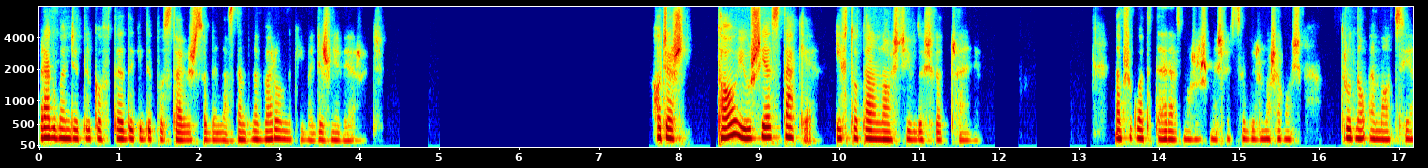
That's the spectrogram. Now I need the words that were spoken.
Brak będzie tylko wtedy, kiedy postawisz sobie następne warunki i będziesz w nie wierzyć. Chociaż to już jest takie i w totalności, i w doświadczeniu. Na przykład teraz możesz myśleć sobie, że masz jakąś trudną emocję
